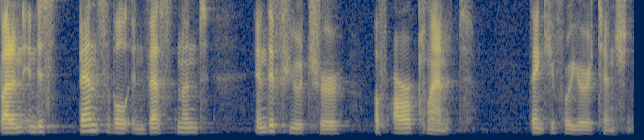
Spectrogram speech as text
but an indispensable investment in the future of our planet. Thank you for your attention.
